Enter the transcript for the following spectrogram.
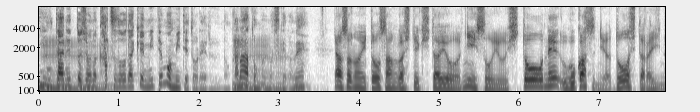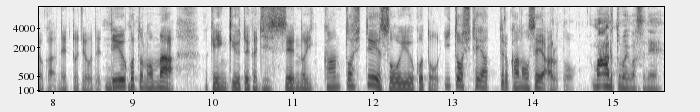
インターネット上の活動だけを見ても見て取れるのかなと思いますけどね。その伊藤さんが指摘したように、そういう人を、ね、動かすにはどうしたらいいのか、ネット上でっていうことの、まあ、研究というか、実践の一環として、そういうことを意図してやってる可能性あると。まあ、あると思いますね。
